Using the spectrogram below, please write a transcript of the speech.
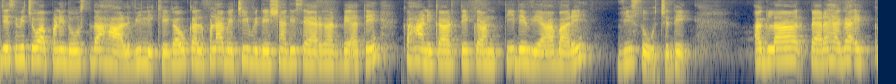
ਜਿਸ ਵਿੱਚ ਉਹ ਆਪਣੇ ਦੋਸਤ ਦਾ ਹਾਲ ਵੀ ਲਿਖੇਗਾ। ਉਹ ਕਲਪਨਾ ਵਿੱਚ ਹੀ ਵਿਦੇਸ਼ਾਂ ਦੀ ਸੈਰ ਕਰਦੇ ਅਤੇ ਕਹਾਣੀਕਾਰ ਤੇ ਕ੍ਰਾਂਤੀ ਦੇ ਵਿਆਹ ਬਾਰੇ ਵੀ ਸੋਚਦੇ। ਅਗਲਾ ਪੈਰਾ ਹੈਗਾ ਇੱਕ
